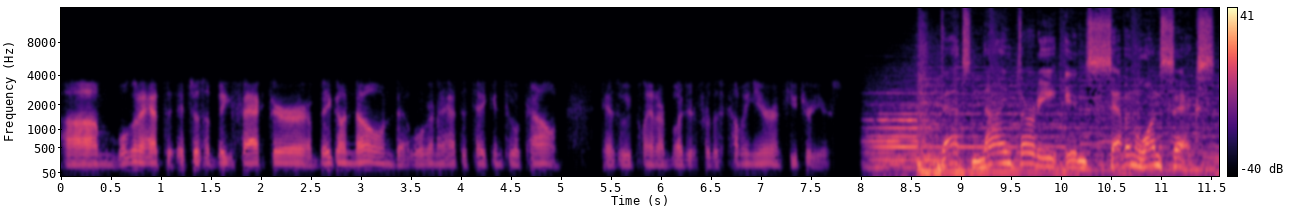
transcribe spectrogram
um, we're going to have to. It's just a big factor, a big unknown that we're going to have to take into account as we plan our budget for this coming year and future years. That's 9:30 in 716.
